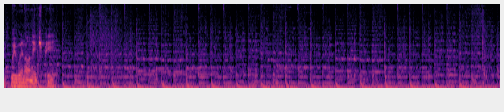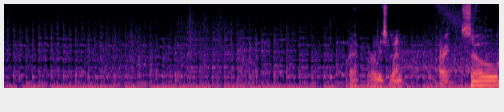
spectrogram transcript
Fine. We win on HP. Okay, or we just win. Alright, so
